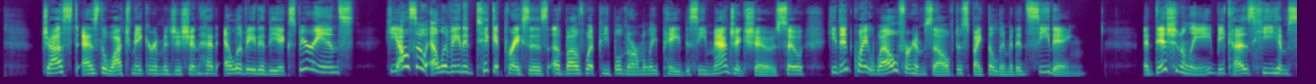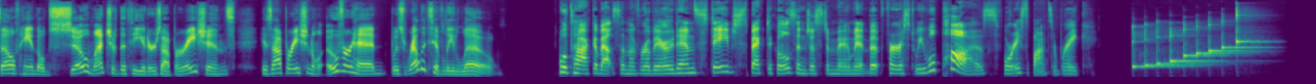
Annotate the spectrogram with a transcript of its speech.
Just as the watchmaker and magician had elevated the experience, he also elevated ticket prices above what people normally paid to see magic shows, so he did quite well for himself despite the limited seating. Additionally, because he himself handled so much of the theater's operations, his operational overhead was relatively low. We'll talk about some of Robert Houdin's stage spectacles in just a moment, but first we will pause for a sponsor break.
